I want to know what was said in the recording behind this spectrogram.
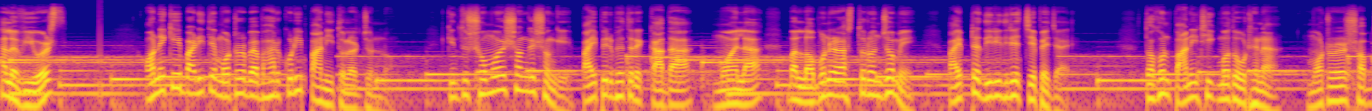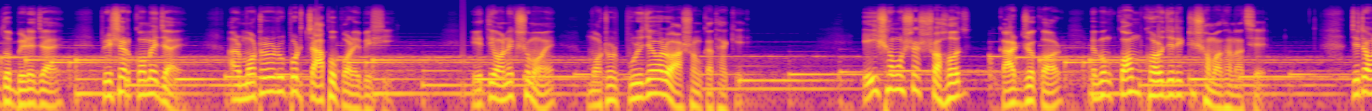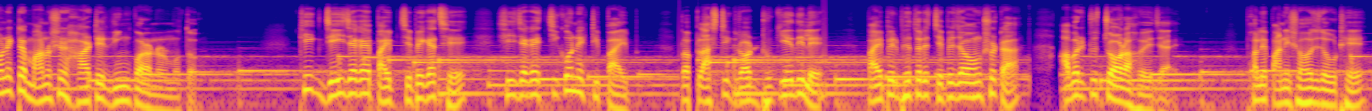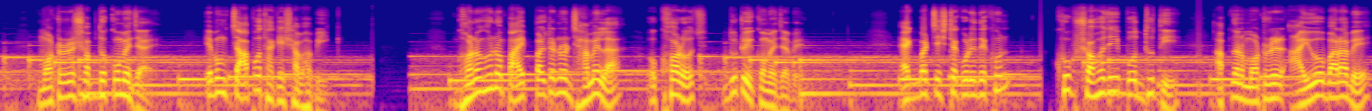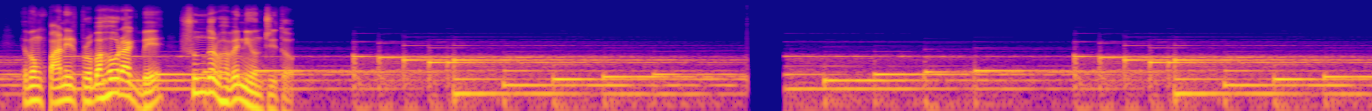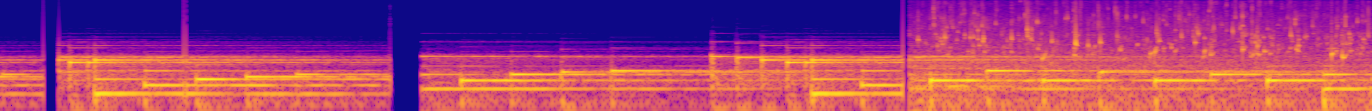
Hello viewers, অনেকেই বাড়িতে motor ব্যবহার করি পানি তোলার জন্য, কিন্তু সময়ের সঙ্গে সঙ্গে পাইপের ভেতরে কাদা, ময়লা বা লবণের আস্তরণ জমে পাইপটা ধীরে ধীরে চেপে যায়। তখন পানি ঠিকমতো ওঠে না, মোটরের শব্দ বেড়ে যায় প্রেশার কমে যায় আর মোটরের উপর চাপও পড়ে বেশি। এতে অনেক সময় মোটর পুড়ে যাওয়ারও আশঙ্কা থাকে। এই সমস্যার সহজ, কার্যকর এবং কম খরচের একটি সমাধান আছে, যেটা অনেকটা মানুষের হার্টের রিং পরানোর মতো। ঠিক যেই জায়গায় পাইপ চেপে গেছে, সেই জায়গায় চিকন একটি পাইপ বা প্লাস্টিক রড ঢুকিয়ে দিলে পাইপের ভেতরে চেপে যাওয়া অংশটা আবার একটু চড়া হয়ে যায়। ফলে পানি সহজে উঠে মোটরের শব্দ কমে যায় এবং চাপও থাকে স্বাভাবিক। ঘন ঘন পাইপ পাল্টানোর ঝামেলা ও খরচ দুটোই কমে যাবে। একবার চেষ্টা করে দেখুন, খুব সহজেই পদ্ধতি আপনার মোটরের আয়ুও বাড়াবে এবং পানির প্রবাহও রাখবে সুন্দরভাবে নিয়ন্ত্রিত। Thank you.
